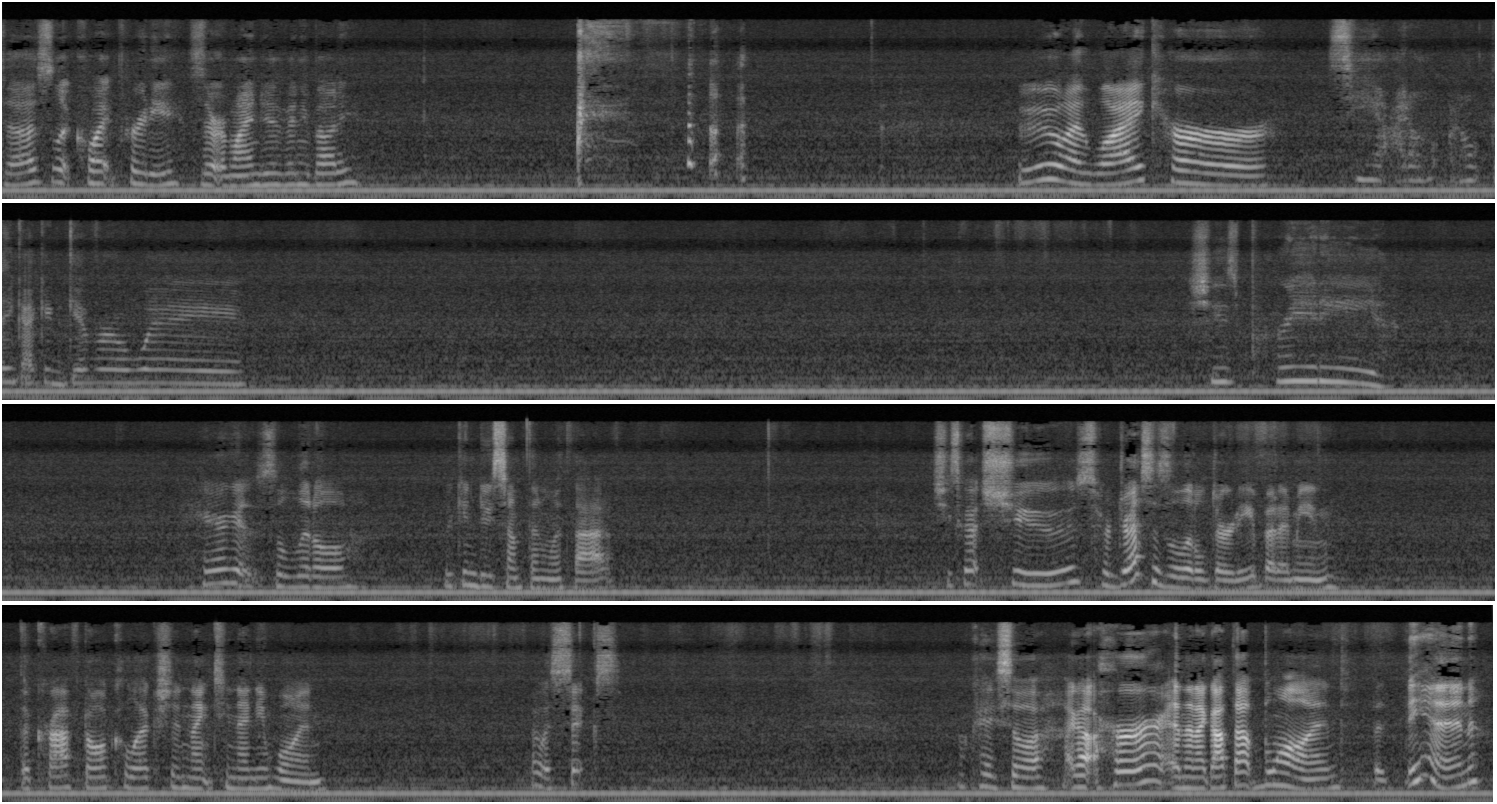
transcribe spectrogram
does look quite pretty. Does it remind you of anybody? Ooh, I like her. See, I don't I don't think I can give her away. She's pretty. Hair gets a little, we can do something with that. She's got shoes. Her dress is a little dirty, but I mean, the Craft Doll Collection 1991. That was six. Okay, so uh, I got her, and then I got that blonde, but then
